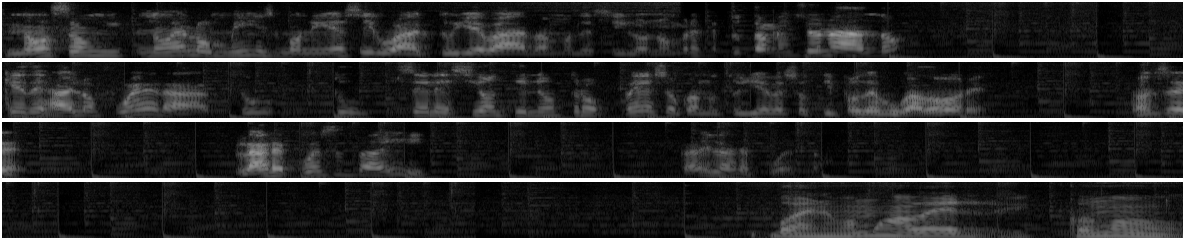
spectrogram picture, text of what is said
no son, no es lo mismo ni es igual tú llevar, vamos a decir, los nombres que tú estás mencionando, que dejarlo fuera. Tu, tu selección tiene otro peso cuando tú lleves esos tipos de jugadores. Entonces, la respuesta está ahí. Está ahí la respuesta. Bueno, vamos a ver cómo,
